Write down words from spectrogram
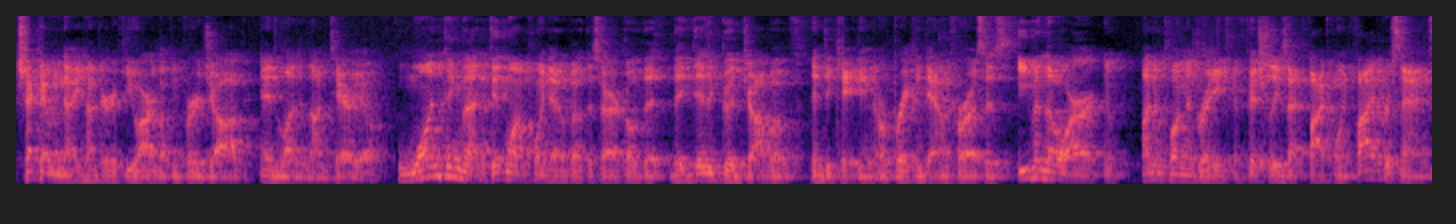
check out KnightHunter if you are looking for a job in London, Ontario. One thing that I did want to point out about this article that they did a good job of indicating or breaking down for us is even though our unemployment rate officially is at 5.5%,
